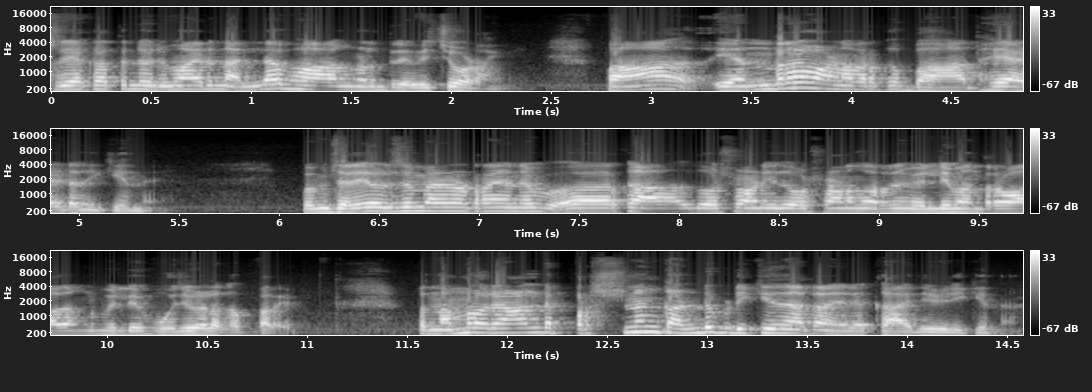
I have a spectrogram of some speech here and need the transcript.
ശ്രീചക്രത്തിന്റെ ഒരുമാതിരി നല്ല ഭാഗങ്ങളും ദ്രവിച്ചു തുടങ്ങി. അപ്പം ആ യന്ത്രമാണ് അവർക്ക് ബാധയായിട്ട് നിൽക്കുന്നത് ഇപ്പം ചില ജ്യോത്സ്യന്മാരോട് പറഞ്ഞാൽ അവർക്ക് ദോഷമാണ് ഈ ദോഷമാണെന്ന് പറഞ്ഞ് വലിയ മന്ത്രവാദങ്ങളും വലിയ പൂജകളൊക്കെ പറയും. അപ്പം നമ്മൾ ഒരാളുടെ പ്രശ്നം കണ്ടുപിടിക്കുന്നതിനകത്താണ് അതിന്റെ കാര്യം ഇരിക്കുന്നത്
